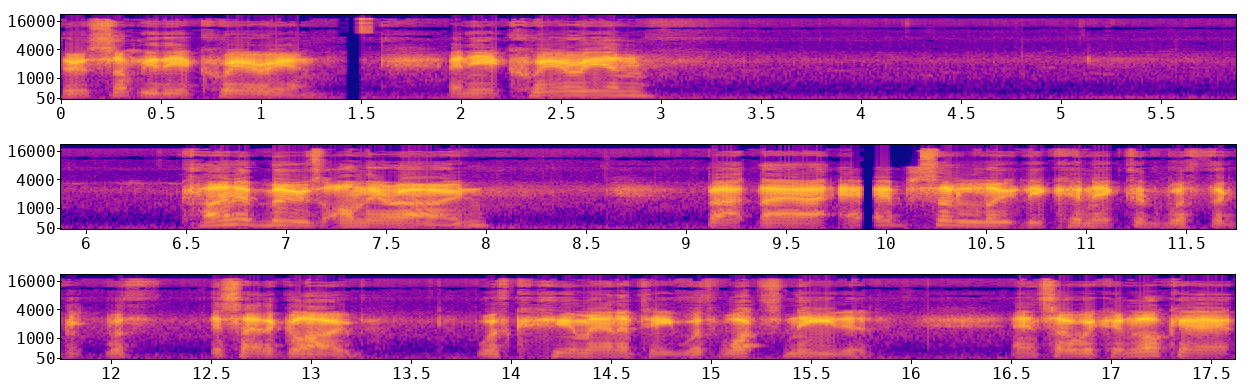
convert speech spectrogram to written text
There is simply the Aquarian. And the Aquarian kind of moves on their own, but they are absolutely connected with the with let's say the globe, with humanity, with what's needed. And so we can look at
